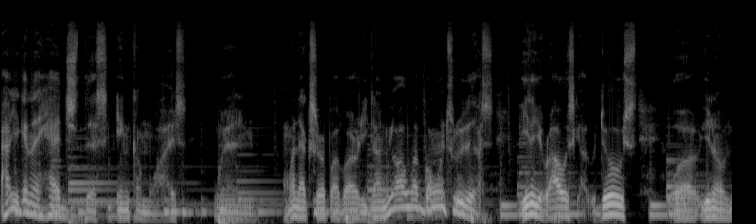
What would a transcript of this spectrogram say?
how you gonna hedge this income wise when one excerpt I've already done. We all love going through this. Either your hours got reduced, or you know,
